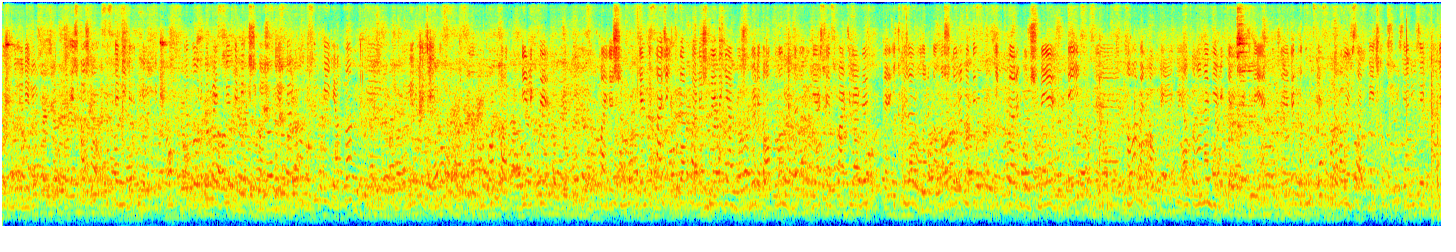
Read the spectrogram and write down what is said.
bunu öneriyoruz. Eş başkanlık sistemiyle yürütülüyor. Doğrudur resmiyette bir kişi başvuruyor ama bizim fiiliyatta yürüteceğimiz ortak, birlikte paylaşım. Yani biz sadece iktidar paylaşmaya da gelmiyoruz. Böyle de algılanmıyor. Diğer siyasi partilerde e, iktidar olarak anlaşılıyor ama biz iktidarı bölüşmeye değil, e, tamamen halka yaymaya, tamamen birlikte üretmeye e, ve kadının sesini daha da yükseltmeye çalışıyoruz. Yani 150 tane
